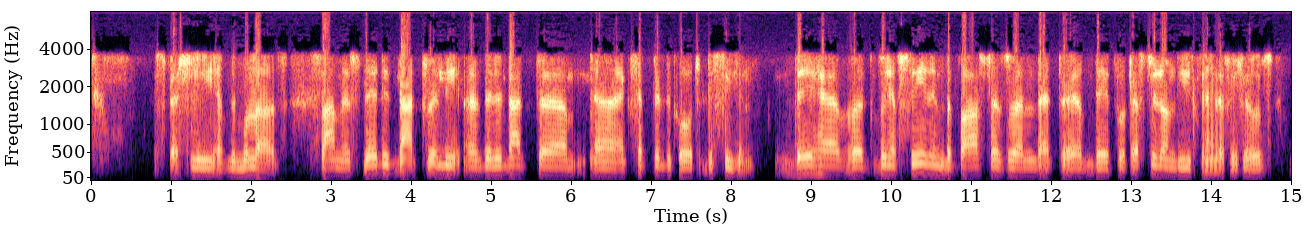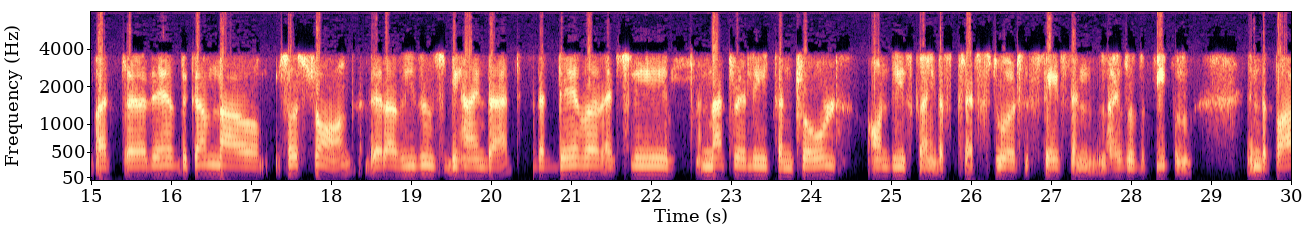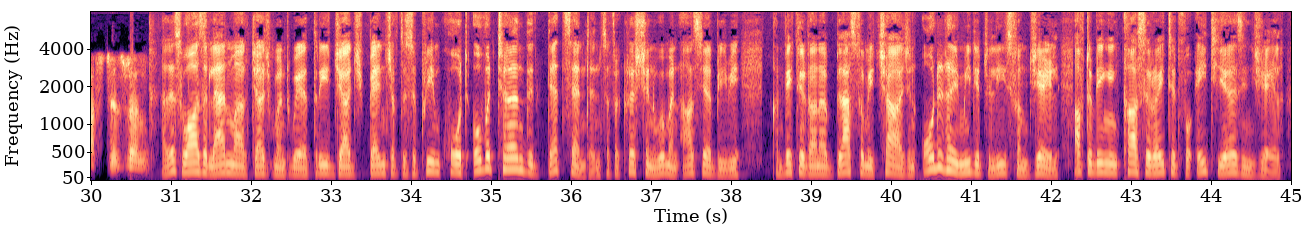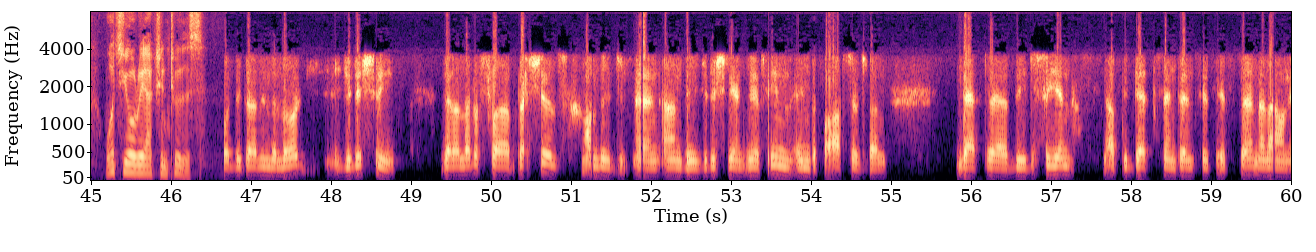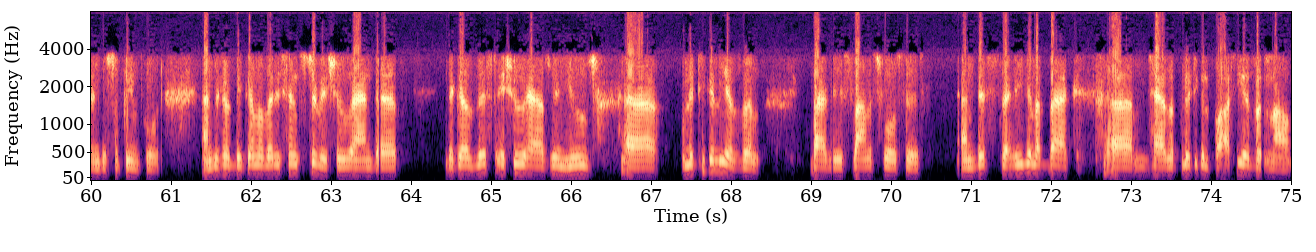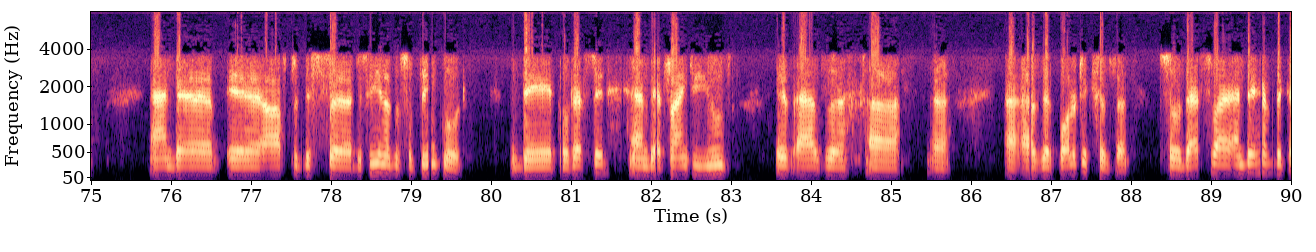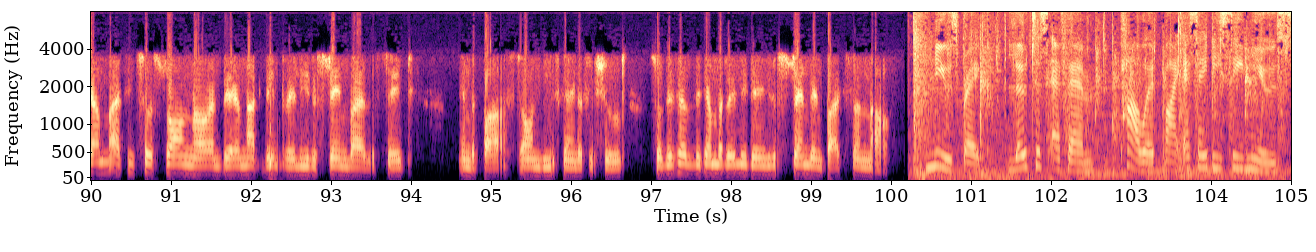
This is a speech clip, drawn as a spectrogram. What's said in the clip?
especially of the mullahs, Islamists, they did not really, uh, they did not um, uh, accepted the court decision. They have, uh, we have seen in the past as well that uh, they protested on these kind of issues, but uh, they have become now so strong. There are reasons behind that, that they were actually not really controlled on these kind of threats towards the states and lives of the people in the past as well. Now, this was a landmark judgment where a three judge bench of the Supreme Court overturned the death sentence of a Christian woman, Aasia Bibi, convicted on a blasphemy charge and ordered her immediate release from jail after being incarcerated for eight years in jail. What's your reaction to this? Because in the Lord judiciary, there are a lot of uh, pressures on the uh, on the judiciary, and we have seen in the past as well that uh, the decision of the death sentence is, turned around in the Supreme Court. And this has become a very sensitive issue, and uh, because this issue has been used uh, politically as well by the Islamist forces, and this Tehreek al-Labbaik um, has a political party as well now. And uh, uh, after this uh, decision of the Supreme Court, they protested, and they are trying to use it as uh, uh, uh, uh, Uh, as their politics as well. So that's why, and they have become, I think, so strong now, and they have not been really restrained by the state in the past on these kind of issues. So this has become a really dangerous trend in Pakistan now. Newsbreak, Lotus FM, powered by SABC News.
